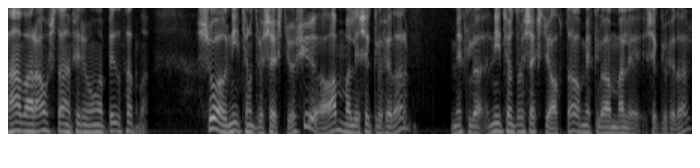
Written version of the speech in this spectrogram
Það var ástæðan fyrir hún var byggð þarna. Svo 1967 á ammali siglufjörðar, miklu, 1968 á miklu ammali siglufjörðar,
